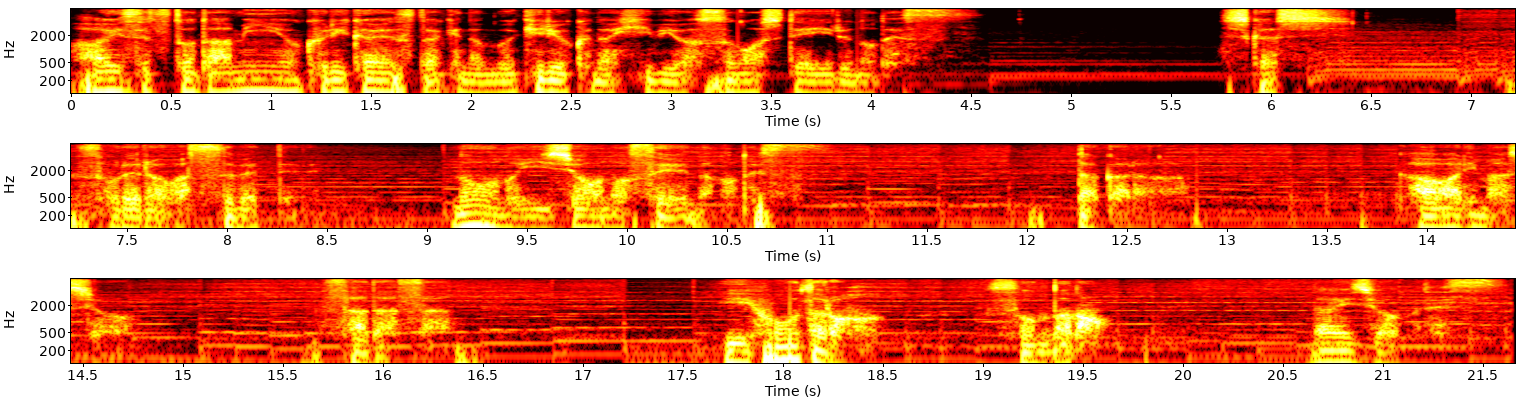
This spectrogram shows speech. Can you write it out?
排泄と打眠を繰り返すだけの無気力な日々を過ごしているのです。しかし、それらはすべて脳の異常のせいなのです。だから、変わりましょう。佐田さん。違法だろ。そんなの。大丈夫です。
